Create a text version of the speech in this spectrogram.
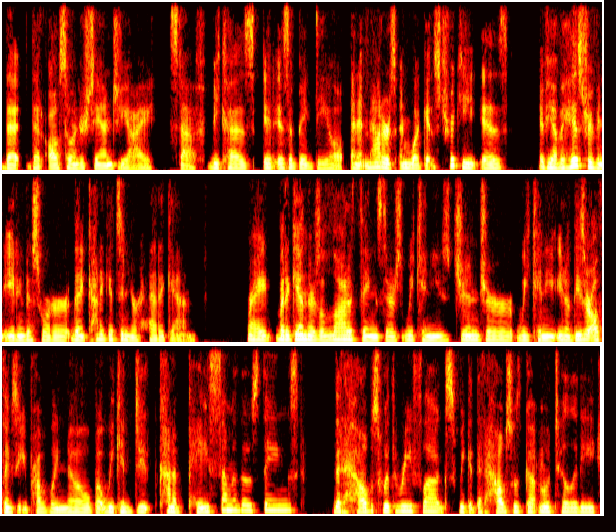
that that also understand GI stuff because it is a big deal and it matters. And what gets tricky is if you have a history of an eating disorder, then it kind of gets in your head again, right? But again, there's a lot of things. There's we can use ginger, we can you know these are all things that you probably know, but we can do kind of pace some of those things that helps with reflux. We get that helps with gut motility.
